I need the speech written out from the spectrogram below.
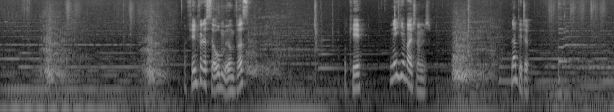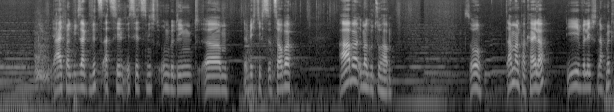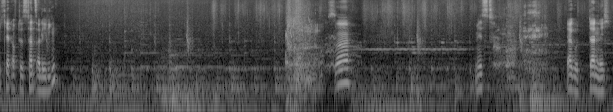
Auf jeden Fall ist da oben irgendwas. Okay. Ne, hier war ich noch nicht. Na bitte. Ja, ich meine, wie gesagt, Witz erzählen ist jetzt nicht unbedingt ähm, der wichtigste Zauber. Aber immer gut zu haben. So, da haben wir ein paar Keiler. Die will ich nach Möglichkeit auf Distanz erledigen. So. Mist. Ja gut, dann nicht.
